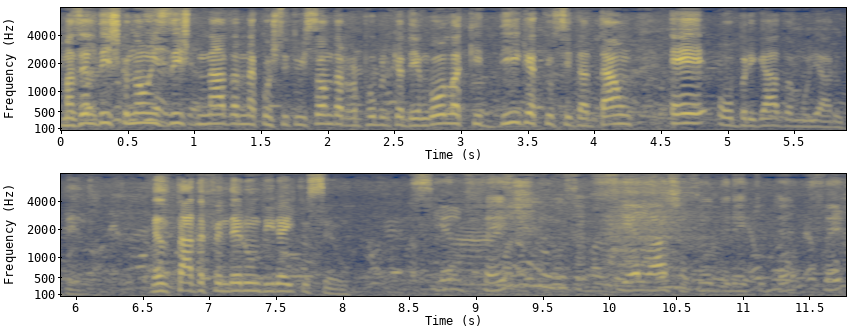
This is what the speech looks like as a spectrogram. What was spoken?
Mas ele diz que não existe nada na Constituição da República de Angola que diga que o cidadão é obrigado a molhar o dedo. Ele está a defender um direito seu. Se ele fez, se ele acha que é o direito dele, fez,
